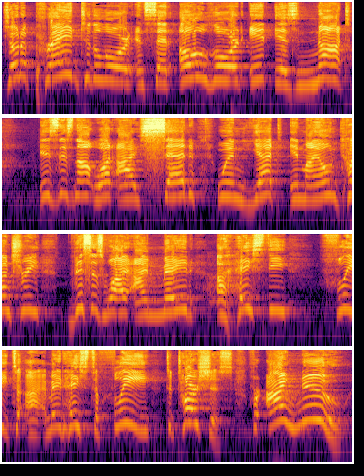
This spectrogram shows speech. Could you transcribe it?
Jonah prayed to the Lord and said, Oh Lord, it is not, is this not what I said when yet in my own country this is why I made a hasty flee to I made haste to flee to Tarshish, for I knew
